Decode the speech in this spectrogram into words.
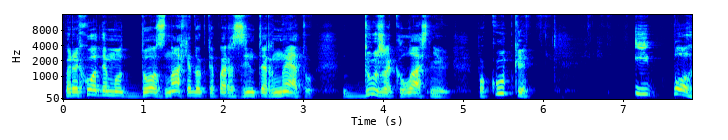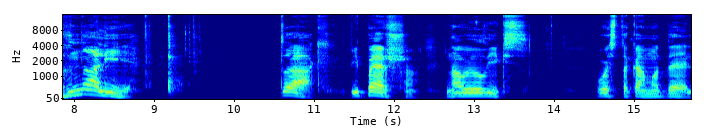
Переходимо до знахідок тепер з інтернету. Дуже класні покупки. І погнали! Так, і перша на OLX. Ось така модель.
